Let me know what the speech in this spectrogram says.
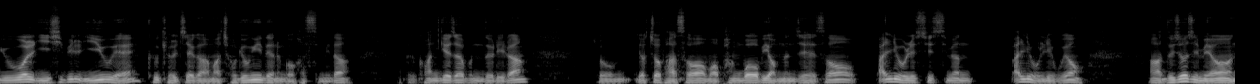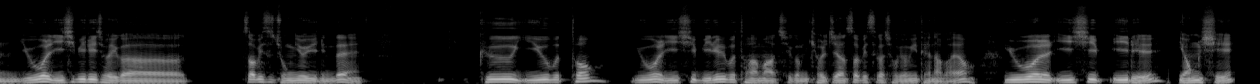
6월 20일 이후에 그 결제가 아마 적용이 되는 것 같습니다. 그 관계자분들이랑 좀 여쭤봐서 뭐 방법이 없는지 해서 빨리 올릴 수 있으면 빨리 올리고요. 아, 늦어지면 6월 20일이 저희가 서비스 종료일인데 그 이후부터 6월 21일부터 아마 지금 결제한 서비스가 적용이 되나 봐요. 6월 21일 0시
